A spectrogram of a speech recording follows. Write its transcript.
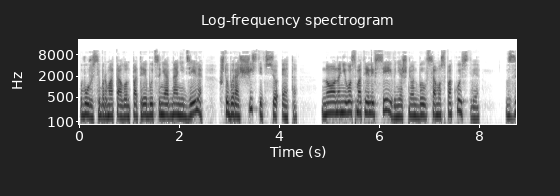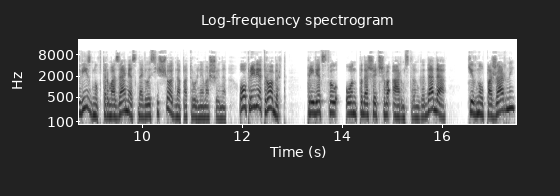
в ужасе бормотал он, потребуется не одна неделя, чтобы расчистить все это. Но на него смотрели все, и внешне он был само спокойствие. Взвизгнув тормозами, остановилась еще одна патрульная машина. «О, привет, Роберт!» — приветствовал он подошедшего Армстронга. «Да-да», — кивнул пожарный,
